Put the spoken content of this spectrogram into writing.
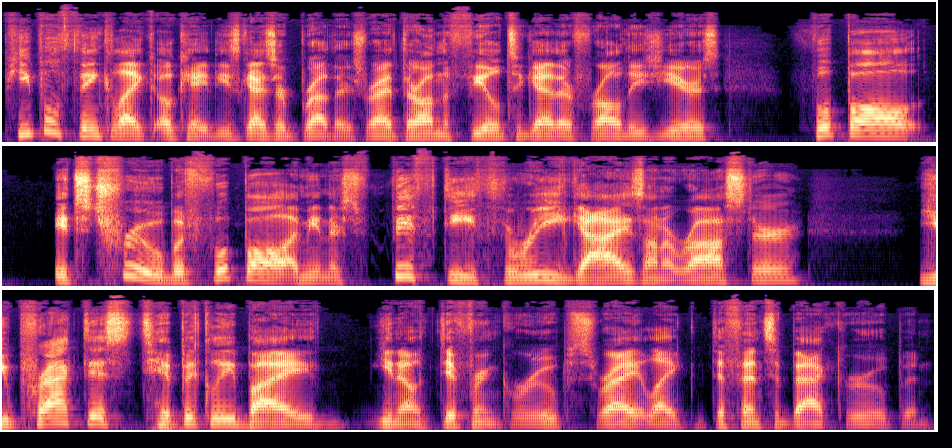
people think like, okay, these guys are brothers, right? They're on the field together for all these years. Football, it's true, but football, I mean, there's 53 guys on a roster. You practice typically by you know different groups, right? Like defensive back group and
